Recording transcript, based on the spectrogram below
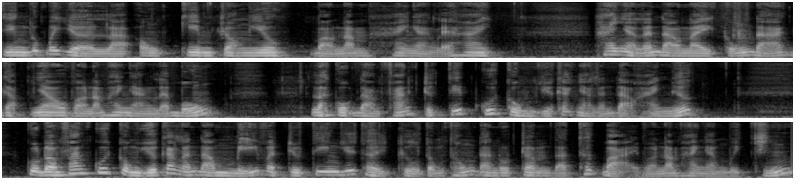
Tiên lúc bấy giờ là ông Kim Jong-il vào năm 2002. Hai nhà lãnh đạo này cũng đã gặp nhau vào năm 2004, là cuộc đàm phán trực tiếp cuối cùng giữa các nhà lãnh đạo hai nước. Cuộc đàm phán cuối cùng giữa các lãnh đạo Mỹ và Triều Tiên dưới thời cựu Tổng thống Donald Trump đã thất bại vào năm 2019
